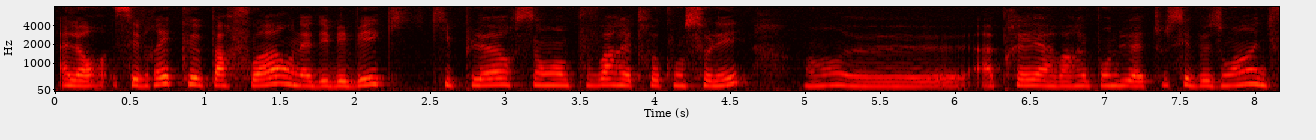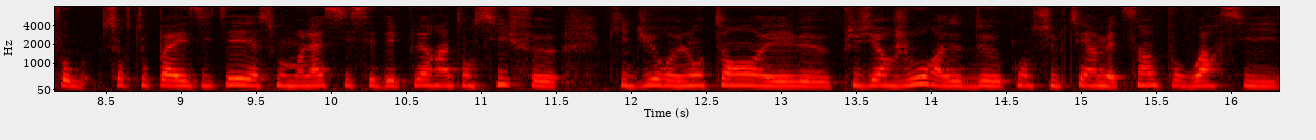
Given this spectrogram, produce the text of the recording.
Alors, c'est vrai que parfois, on a des bébés qui pleurent sans pouvoir être consolés. Hein, euh, après avoir répondu à tous ses besoins, il ne faut surtout pas hésiter à ce moment-là, si c'est des pleurs intensifs euh, qui durent longtemps et euh, plusieurs jours, de consulter un médecin pour voir si,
